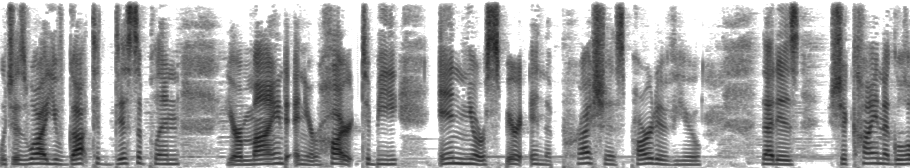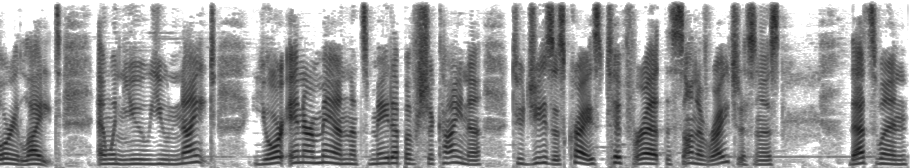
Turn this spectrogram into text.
which is why you've got to discipline your mind and your heart to be in your spirit, in the precious part of you that is Shekinah glory light. And when you unite your inner man that's made up of Shekinah to Jesus Christ, Tiferet, the Son of Righteousness, that's when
